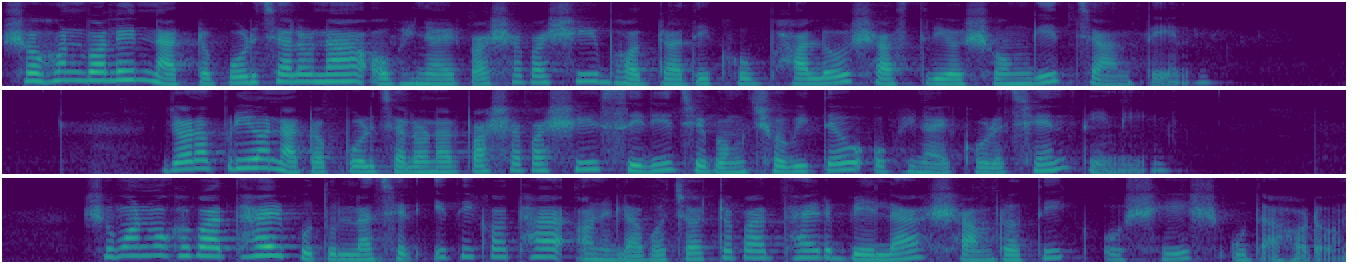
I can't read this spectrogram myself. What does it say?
সোহন বলেন, নাট্য পরিচালনা, অভিনয়ের পাশাপাশি ভদ্রাদি খুব ভালো শাস্ত্রীয় সংগীত জানতেন। জনপ্রিয় নাটক পরিচালনার পাশাপাশি সিরিজ এবং ছবিতেও অভিনয় করেছেন তিনি। সুমন মুখোপাধ্যায়ের পুতুল নাচের ইতিকথা, অনিলাভ চট্টোপাধ্যায়ের বেলা, সাম্প্রতিক ও শেষ উদাহরণ।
